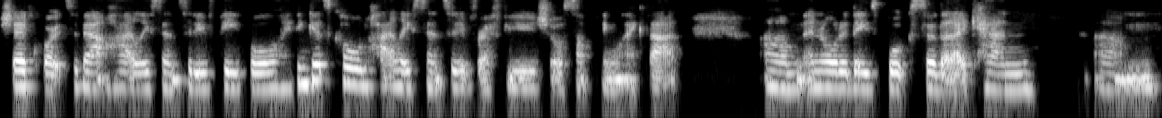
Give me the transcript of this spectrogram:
share quotes about highly sensitive people. I think it's called Highly Sensitive Refuge or something like that. Um, and order these books so that I can um,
